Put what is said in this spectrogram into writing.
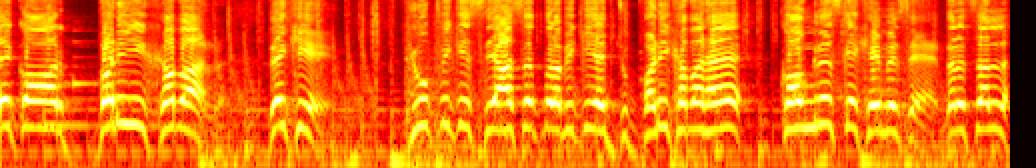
एक और बड़ी खबर। देखिए, यूपी की सियासत पर अभी की जो बड़ी खबर है, कांग्रेस के खेमे से है। दरअसल,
